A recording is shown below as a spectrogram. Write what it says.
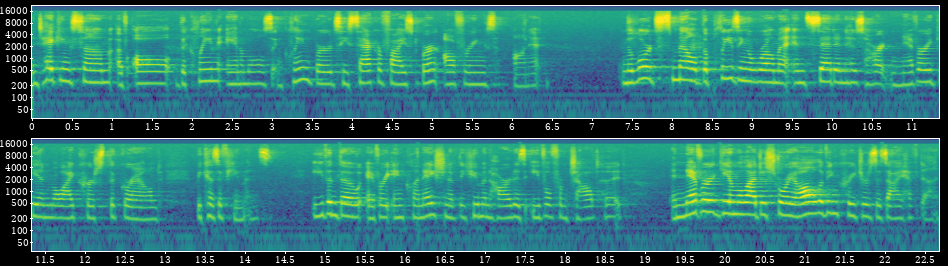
and taking some of all the clean animals and clean birds, he sacrificed burnt offerings on it. And the Lord smelled the pleasing aroma and said in his heart, Never again will I curse the ground because of humans, even though every inclination of the human heart is evil from childhood. And never again will I destroy all living creatures as I have done.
